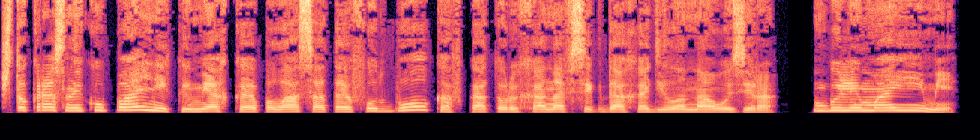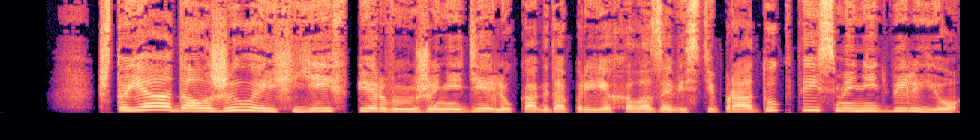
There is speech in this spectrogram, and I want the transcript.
что красный купальник и мягкая полосатая футболка, в которых она всегда ходила на озеро, были моими, что я одолжила их ей в первую же неделю, когда приехала завести продукты и сменить белье,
